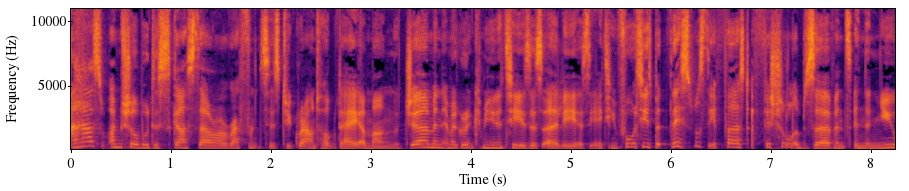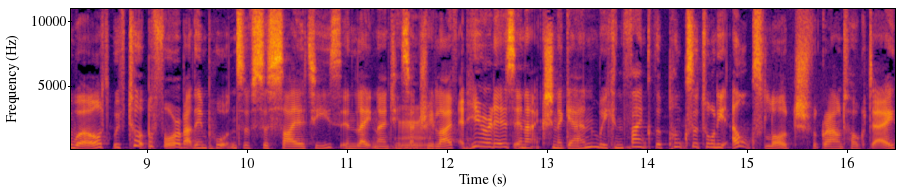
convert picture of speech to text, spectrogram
And as I'm sure we'll discuss, there are references to Groundhog Day among the German immigrant communities as early as the 1840s, but this was the first official observance in the New World. We've talked before about the importance of societies in late 19th century mm. life, and here it is in action again. We can thank the Punxsutawney Elks Lodge for Groundhog Day.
